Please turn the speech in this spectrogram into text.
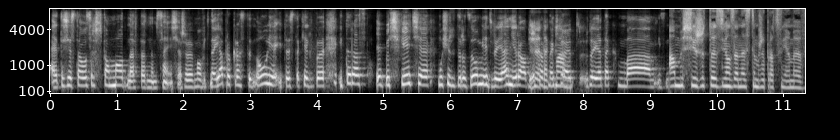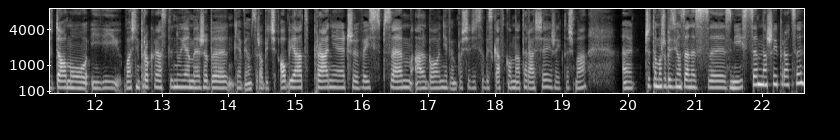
E, to się stało zresztą modne w pewnym sensie, żeby mówić, no ja prokrastynuję i to jest tak jakby, i teraz jakby w świecie musisz zrozumieć, że ja nie robię że tak pewnych tak rzeczy, że ja tak mam. A myślisz, że to jest związane z tym, że pracujemy w domu i właśnie prokrastynujemy, żeby, nie wiem, zrobić obiad, pranie, czy wyjść z psem, albo, nie wiem, posiedzieć sobie z kawką na tarasie, jeżeli ktoś ma. E, czy to może być związane z, z miejscem naszej pracy?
